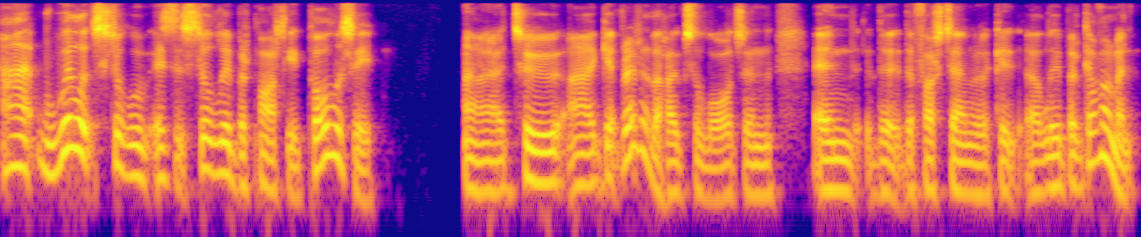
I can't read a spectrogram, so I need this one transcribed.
uh, "Will it still is it still Labour Party policy?" Uh, to uh, get rid of the House of Lords in, in the, the first term of a Labour government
